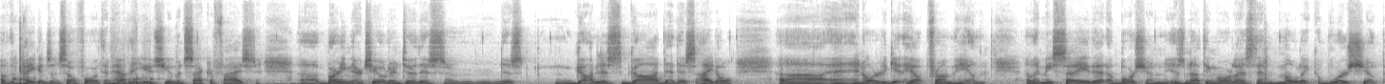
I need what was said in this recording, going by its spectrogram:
of the pagans and so forth, and how they use human sacrifice, uh, burning their children to this, um, this godless god, this idol, uh, in order to get help from him. Now, let me say that abortion is nothing more or less than Moloch worship.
